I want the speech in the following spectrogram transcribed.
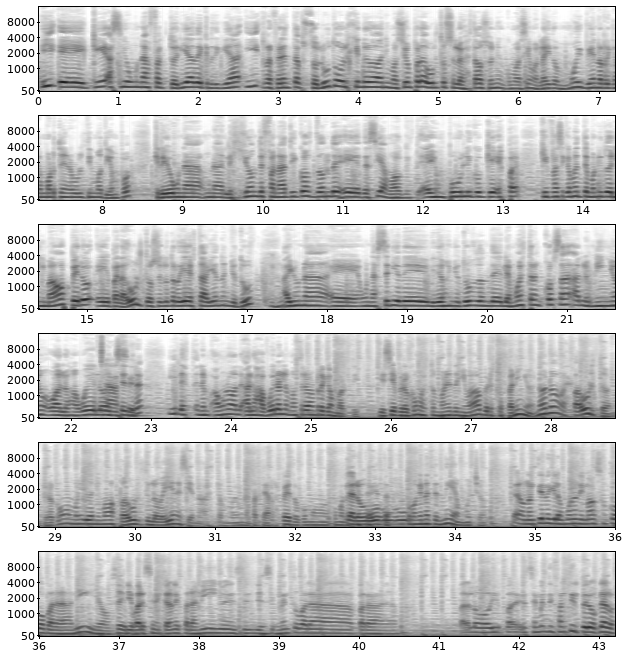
Y eh, que ha sido una factoría de creatividad y referente absoluto del género de animación para adultos en los Estados Unidos. Como decíamos, le ha ido muy bien a Rick and Morty en el último tiempo. Creó una, una legión de fanáticos donde eh, decíamos, hay un público que es, pa- que es básicamente monitos animados, pero eh, para adultos. El otro día estaba viendo en YouTube, hay una, eh, una serie de videos en YouTube donde le muestran cosas a los niños o a los abuelos, Ah, etcétera Y les- a, uno, a los abuelos le mostraron Rick and Morty. Y decía, pero ¿cómo estos monitos animados? Pero esto es para niños. No, no, es para adultos. Pero ¿cómo monitos animados para Y lo veían y decían, no, esto es una falta de respeto. ¿Cómo, cómo la Claro, uh, Como que no entendían mucho. Claro, uno entiende que los monos animados son como para niños. Sí, y aparecen en canales para niños, en, en segmento para. para. para, lo, para el segmento infantil, pero claro.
